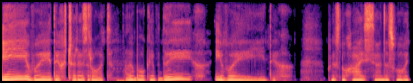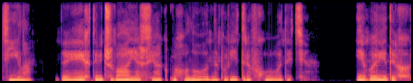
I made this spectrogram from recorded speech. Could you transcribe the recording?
і видих через рот. Глибокий вдих і видих. Прислухайся до свого тіла. Вдих, ти відчуваєш, як прохолодне повітря входить. І видих.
